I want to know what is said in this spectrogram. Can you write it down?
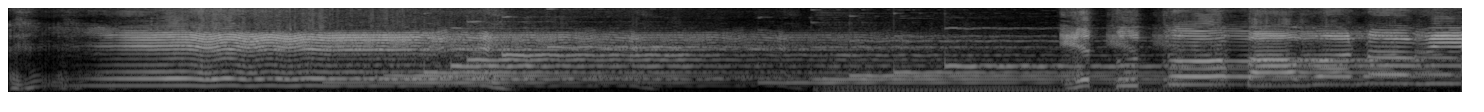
એ તું તો પાવન વીણોની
